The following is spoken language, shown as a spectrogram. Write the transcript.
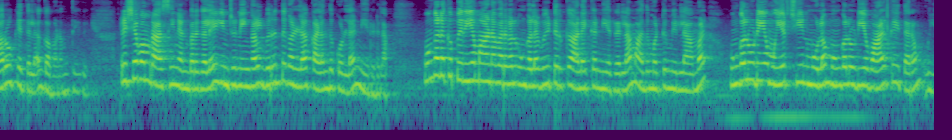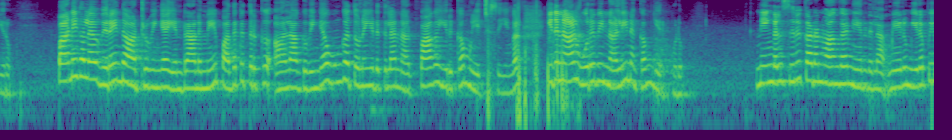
ஆரோக்கியத்தில் கவனம் தேவை. ரிஷபம் ராசி நண்பர்களே இன்று நீங்கள் விருந்துகளில் கலந்து கொள்ள நேரிடலாம். உங்களுக்கு பிரியமானவர்கள் உங்களை வீட்டிற்கு அழைக்க நேரிடலாம். அது மட்டும் இல்லாமல் உங்களுடைய முயற்சியின் மூலம் உங்களுடைய வாழ்க்கை தரம் உயரும். பணிகளை விரைந்து ஆற்றுவீங்க என்றாலுமே பதட்டத்திற்கு ஆளாகுவீங்க. உங்கள் துணையிடத்தில் நட்பாக இருக்க முயற்சி செய்யுங்கள். இதனால் உறவின் நல்லிணக்கம் ஏற்படும். நீங்கள் சிறு கடன் வாங்க நேரிடலாம். மேலும் இறப்பு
